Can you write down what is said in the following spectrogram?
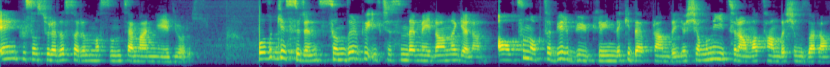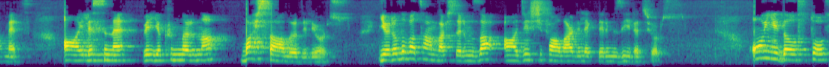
en kısa sürede sarılmasını temenni ediyoruz. Balıkesir'in Sındırgı ilçesinde meydana gelen 6.1 büyüklüğündeki depremde yaşamını yitiren vatandaşımıza rahmet, ailesine ve yakınlarına başsağlığı diliyoruz. Yaralı vatandaşlarımıza acil şifalar dileklerimizi iletiyoruz. 17 Ağustos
